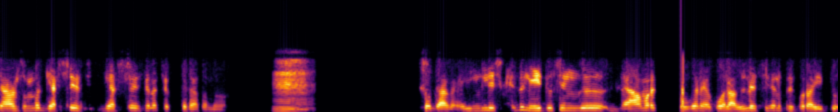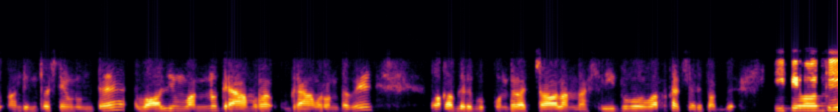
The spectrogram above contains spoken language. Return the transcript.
ఛాన్స్ ఉందో గెస్ చేసి గెస్ చేసేలా చెప్తాడు అతను. ఉమ్, సో ఇంగ్లీష్కి అయితే నీతు సింగ్ గ్రామర్ కానీ ఒకవేళ అల్లెసి కానీ ప్రిపేర్ అవుతూ అంటే ఇంట్రెస్ట్ ఏమైనా ఉంటే వాల్యూమ్ వన్ గ్రామర్ గ్రామర్ ఉంటది. ఒకబ్లరీ బుక్ ఉంటుంది అది చాలా అన్న. సీపీ వరకు అది సరిపోద్ది. ఈపీఓకి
